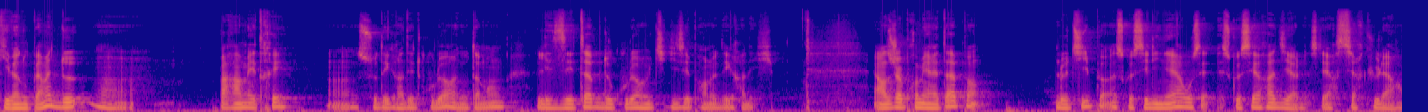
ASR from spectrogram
qui va nous permettre de euh, paramétrer euh, ce dégradé de couleur et notamment les étapes de couleur utilisées par le dégradé. Alors déjà première étape, le type, est-ce que c'est linéaire ou est-ce que c'est radial, c'est-à-dire circulaire?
